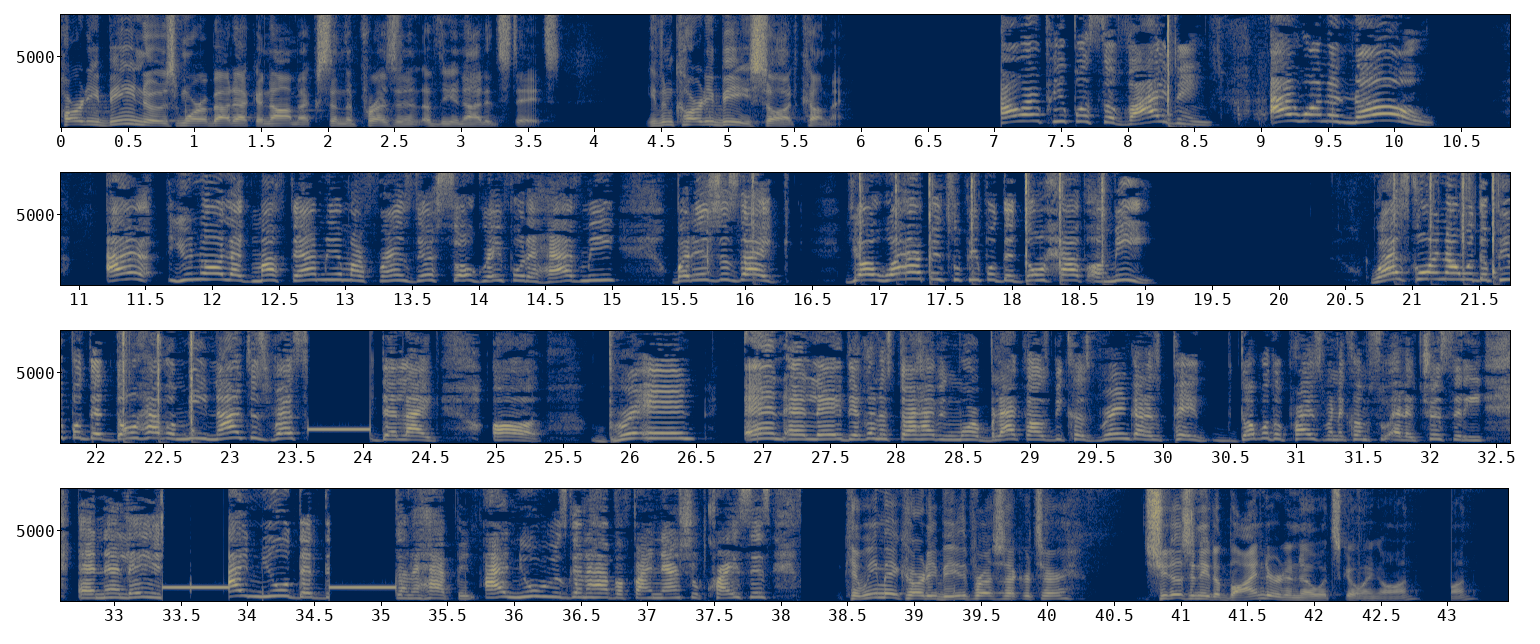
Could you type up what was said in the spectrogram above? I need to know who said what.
Speaker 1: Cardi B knows more about economics than the President of the United States. Even Cardi B saw it coming.
Speaker 2: How are people surviving? I want to know. I, you know, like my family and my friends, they're so grateful to have me. But it's just like, yo, what happened to people that don't have a me? What's going on with the people that don't have a me? Not just rest that like, uh, Britain and LA, they're gonna start having more blackouts because Britain gotta pay double the price when it comes to electricity, and LA is. I knew that this was gonna happen. I knew we was gonna have a financial crisis.
Speaker 1: Can we make Cardi B the press secretary? She doesn't need a binder to know what's going on. on.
